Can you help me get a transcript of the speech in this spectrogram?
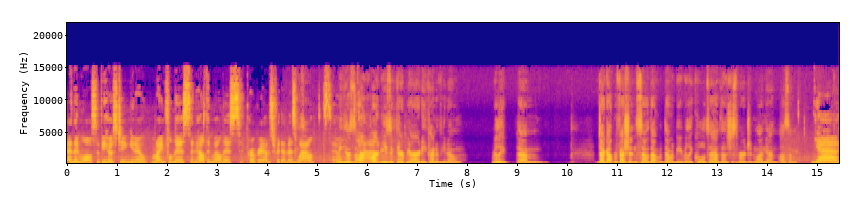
And then we'll also be hosting, you know, mindfulness and health and wellness programs for them as well. So, I mean, because art, yeah. art and music therapy are already kind of, you know, really um, dug out professions. So that that would be really cool to have those just merge in one. Yeah, awesome, yeah.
